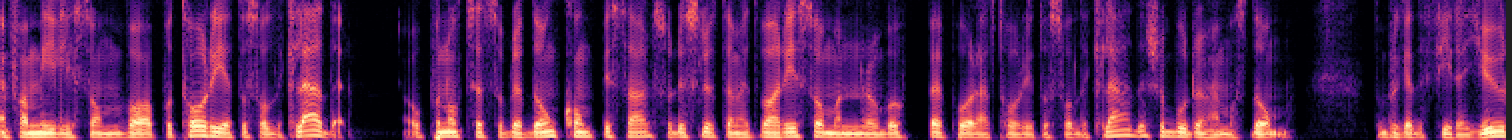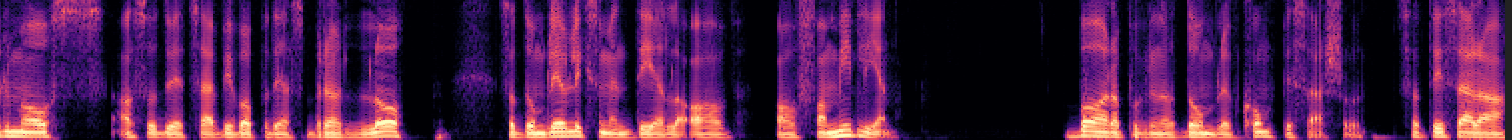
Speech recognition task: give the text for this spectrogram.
en familj som var på torget och sålde kläder. Och På något sätt så blev de kompisar, så det slutade med att varje sommar när de var uppe på det här torget och sålde kläder så bodde de hemma hos dem. De brukade fira jul med oss. Alltså, du vet, så här, vi var på deras bröllop. Så de blev liksom en del av, av familjen. Bara på grund av att de blev kompisar. Så, så det är så här, äh,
